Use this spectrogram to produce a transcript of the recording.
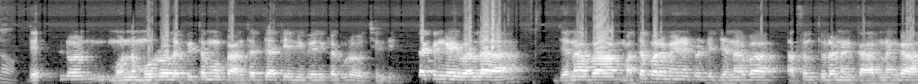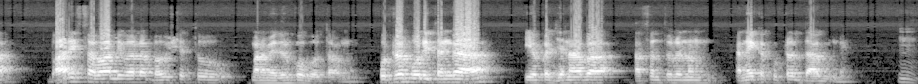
దేశంలో మొన్న మూడు రోజుల క్రితం ఒక అంతర్జాతీయ నివేదిక కూడా వచ్చింది. రకంగా ఇవాళ జనాభా మతపరమైనటువంటి జనాభా అసంతులనం కారణంగా భారీ సవాళ్ళ వల్ల భవిష్యత్తు మనం ఎదుర్కోబోతా ఉన్నాం. కుట్రపూరితంగా ఈ యొక్క జనాభా అసంతులనం అనేక కుట్రలు దాగున్నాయి. ఉమ్.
